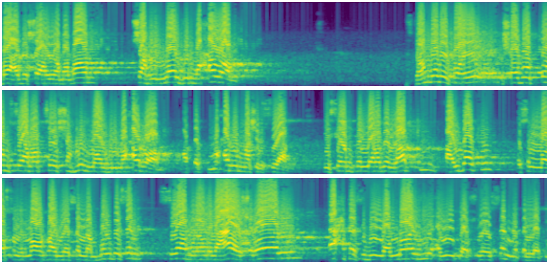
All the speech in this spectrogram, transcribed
বা আদা শাহ রমাদান, শাহরুল্লাহ মুহাররম। রমজানের পরে সর্বোত্তম সিয়াম হচ্ছে শাহরুল্লাহ মুহাররম, অর্থাৎ মুহাররম মাসের সিয়াম। এই সিয়াম করলে আমাদের লাভ কি, ফায়দা কি? রাসূলুল্লাহ সাল্লাল্লাহু আলাইহি ওয়াসাল্লাম বলতেছেন, সিয়াম ইয়াউমুল আশরাল আহতাসিবু ইলাল্লাহি আন ইউকাফিরা সান্নাতাল্লাতী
